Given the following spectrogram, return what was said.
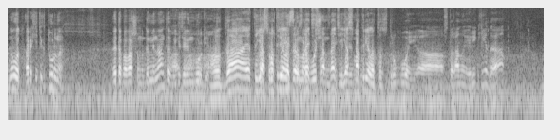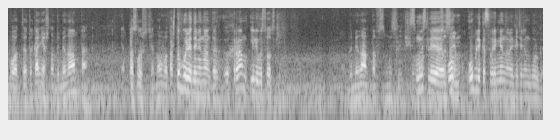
Ну вот архитектурно. Это, по-вашему, доминанта в Екатеринбурге? А, Да, это я смотрел, это, знаете, знаете, я смотрел это с другой а, стороны реки, да. Вот, это, конечно, доминанта. Нет, послушайте, ну вот. А что более доминанта, храм или Высоцкий? Доминантно в смысле чего? В смысле, В смысле, об- облика современного Екатеринбурга.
